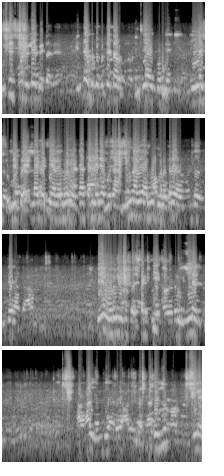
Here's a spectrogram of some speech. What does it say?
நிதிஷ்குமார் வெளியே போயிட்டாரு. இந்தியா கூட்டணி பத்தி என்ன இருக்கும். இந்தியா நீங்களே சொல்லி. எல்லா கட்சியும் தனித்தனியா போயிட்டாங்க. முன்னாலே அறுநூத்தி பேர் அவங்க வந்து இந்திய நாட்டை முடியும் இப்பயே சக்தி அவரிடம் இல்லை என்பது நிரூபிக்கப்பட்டிருக்கிறது. அதனால் இந்தியாவை இல்லை.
